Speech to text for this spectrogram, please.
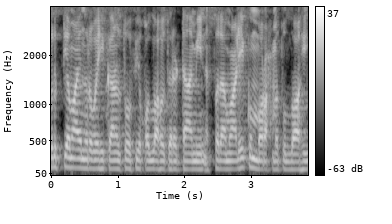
കൃത്യമായി നിർവഹിക്കാൻ തോഫിഖ് അള്ളാഹു തരട്ടാമീൻ അസ്സാം വലൈക്കും വാഹമത്തല്ലാഹി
